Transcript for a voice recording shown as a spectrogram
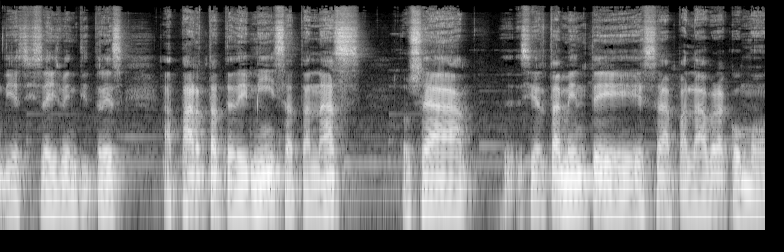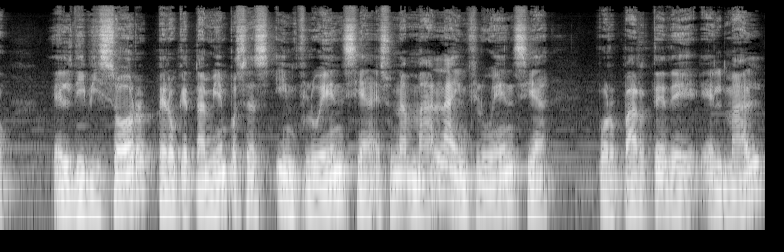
16, 23, apártate de mí, Satanás. O sea, ciertamente esa palabra como el divisor, pero que también pues es influencia, es una mala influencia por parte del el mal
